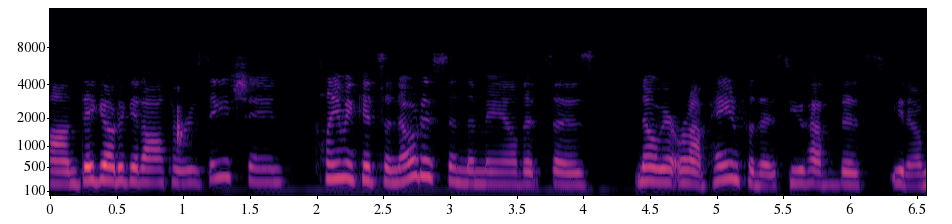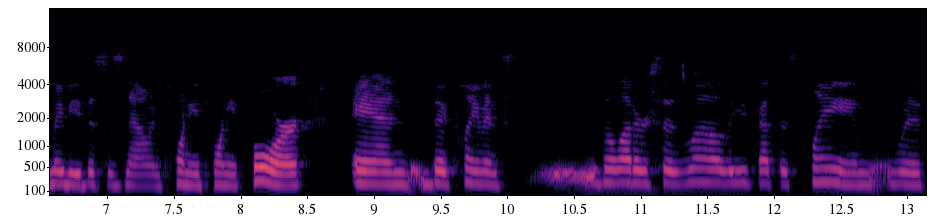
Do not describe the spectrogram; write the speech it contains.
Um, they go to get authorization. Claimant gets a notice in the mail that says, no, we're not paying for this. You have this, you know, maybe this is now in 2024. And the claimant's, the letter says, well, you've got this claim with,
